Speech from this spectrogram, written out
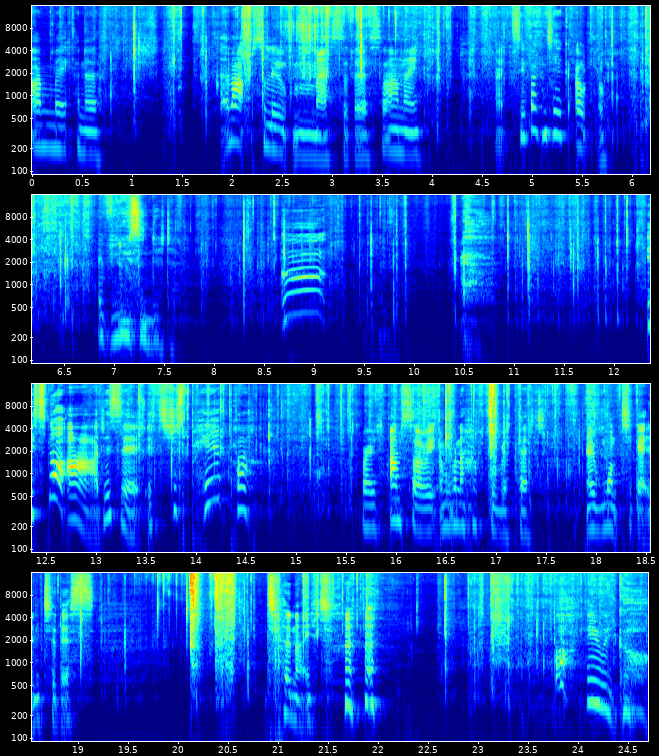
I'm making a an absolute mess of this, aren't I? Right, see if I can take it out. Oh, I've loosened it. It's not hard, is it? It's just paper. Right, I'm sorry. I'm going to have to rip it. I want to get into this tonight. oh, here we go.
